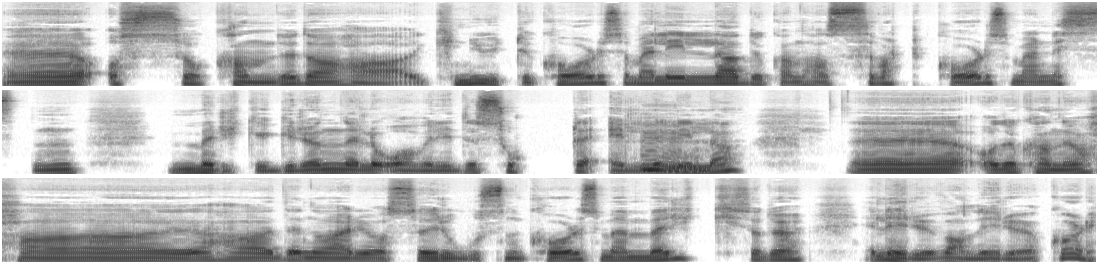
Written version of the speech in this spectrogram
Eh, og så kan du da ha knutekål som er lilla, du kan ha svartkål som er nesten mørkegrønn eller over i det sorte eller Mm. lilla. Eh, og du kan jo ha, ha det, nå er det jo også rosenkål som er mørk, så du, eller rød, vanlig rødkål.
